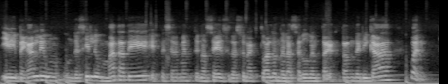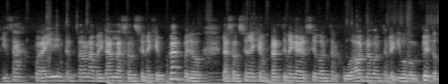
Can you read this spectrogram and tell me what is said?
Y pegarle un, decirle un mátate, especialmente, no sé, en situación actual donde la salud mental es tan delicada, bueno, quizás por ahí intentaron aplicar la sanción ejemplar, pero la sanción ejemplar tiene que haber sido contra el jugador, no contra el equipo completo,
